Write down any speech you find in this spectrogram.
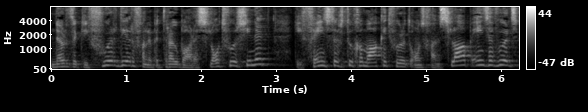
nou dat ek die voordeur van 'n betroubare slot voorsien het, die vensters toegemaak het voordat ons gaan slaap ensovoorts,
